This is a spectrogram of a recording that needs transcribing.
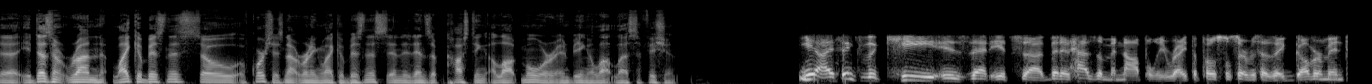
uh, it doesn't run like a business? So, of course, it's not running like a business, and it ends up costing a lot more and being a lot less efficient. Yeah, I think the key is that it's uh, that it has a monopoly, right? The postal service has a government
